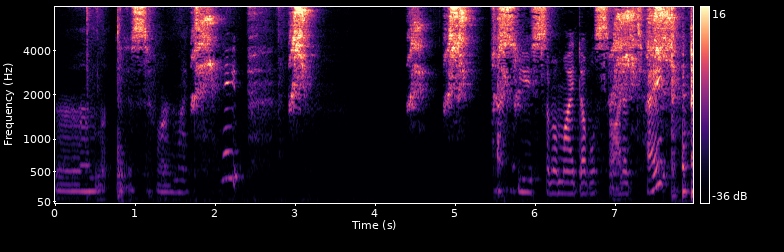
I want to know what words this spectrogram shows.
Um, let me just find my tape just use some of my double-sided tape.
